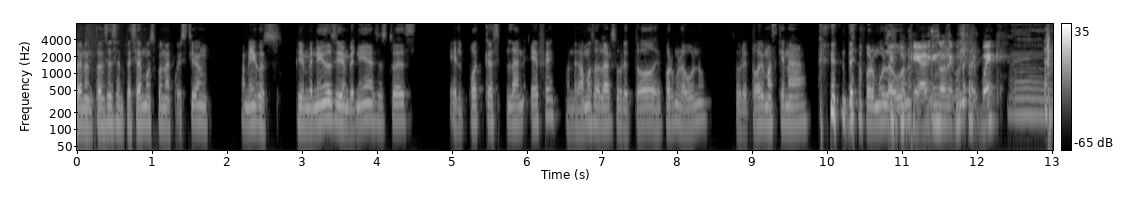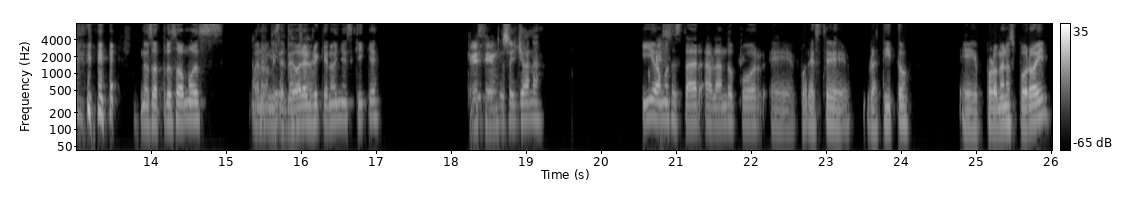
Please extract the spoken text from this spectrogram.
Bueno, entonces empecemos con la cuestión. Amigos, bienvenidos y bienvenidas. Esto es el podcast Plan F, donde vamos a hablar sobre todo de Fórmula 1, sobre todo y más que nada de Fórmula Sí, 1. porque a alguien no le gusta el WEC. Nosotros somos, no bueno, mi servidor. Enrique Núñez, Quique, Cristian, Yo soy Jonah. y vamos a estar hablando por, eh, por este ratito, eh, por lo menos por hoy,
